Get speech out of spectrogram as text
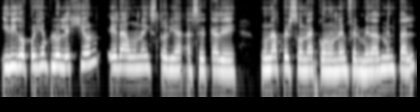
Y digo, por ejemplo, Legión era una historia acerca de una persona con una enfermedad mental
